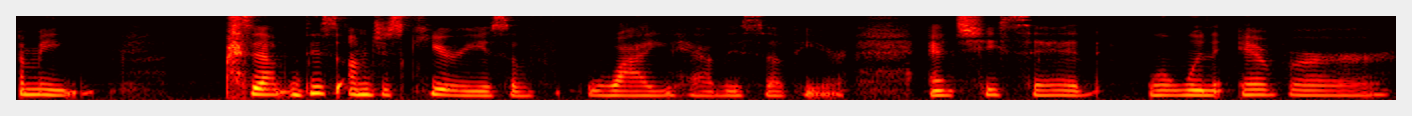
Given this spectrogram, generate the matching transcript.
I mean, I said this. I'm just curious of why you have this up here, and she said, well, whenever.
